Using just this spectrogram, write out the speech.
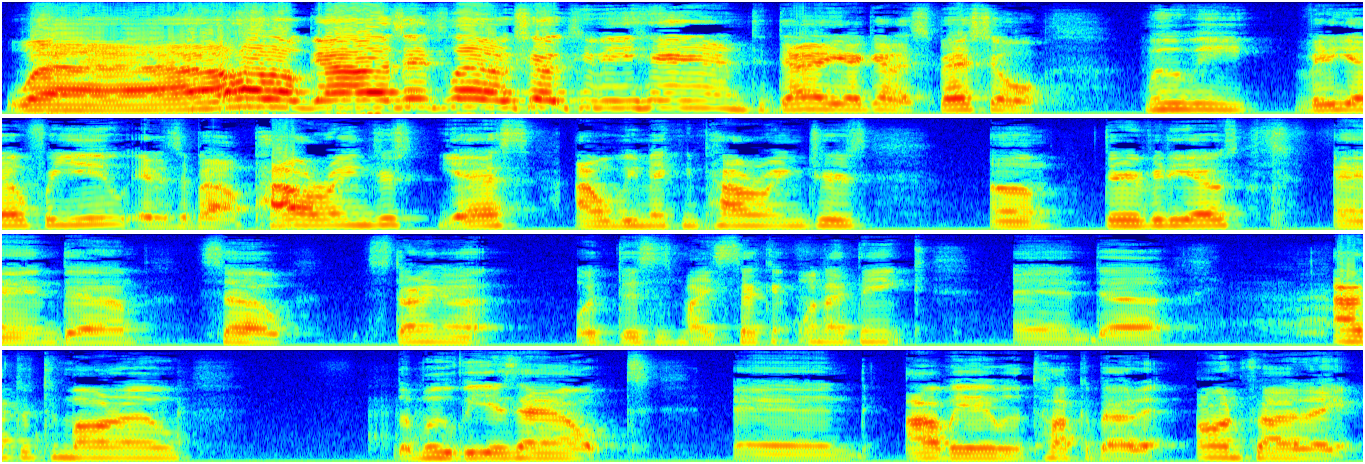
Well, hello guys, it's Lego Show TV here, and today I got a special movie video for you. It is about Power Rangers. Yes, I will be making Power Rangers um, their videos, and um, so starting out with this is my second one, I think, and uh, after tomorrow, the movie is out, and I'll be able to talk about it on Friday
